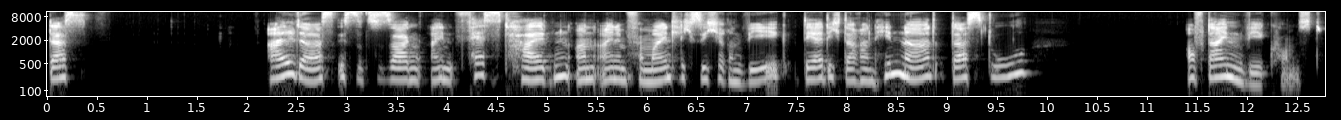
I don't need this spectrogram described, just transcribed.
dass All das ist sozusagen ein Festhalten an einem vermeintlich sicheren Weg, der dich daran hindert, dass du auf deinen Weg kommst.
